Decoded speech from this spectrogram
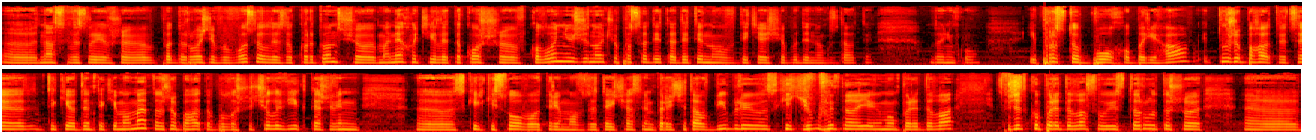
нас везли вже по дорожі, вивозили за кордон, що мене хотіли також в колонію жіночу посадити, а дитину в дитячий будинок здати, доньку і просто Бог оберігав. Дуже багато. Це такий один такий момент. Дуже багато було, що чоловік теж він е, скільки слова отримав за той час. Він перечитав Біблію, скільки да, я йому передала. Спочатку передала свою стару, то що е,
